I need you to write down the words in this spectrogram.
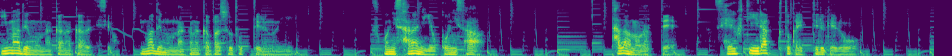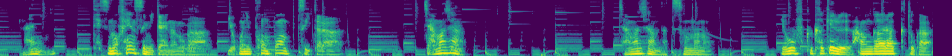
今でもなかなかですよ。今でもなかなか場所取ってるのに、そこにさらに横にさ、ただのだって、セーフティーラックとか言ってるけど、何？鉄のフェンスみたいなのが横にポンポンってついたら、邪魔じゃん。邪魔じゃんだってそんなの。洋服かけるハンガーラックとか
